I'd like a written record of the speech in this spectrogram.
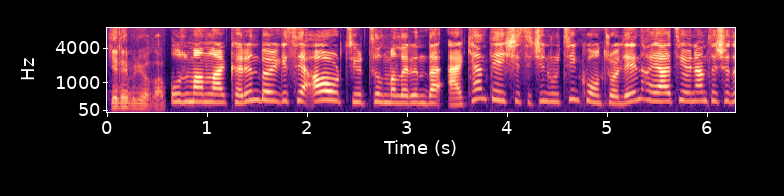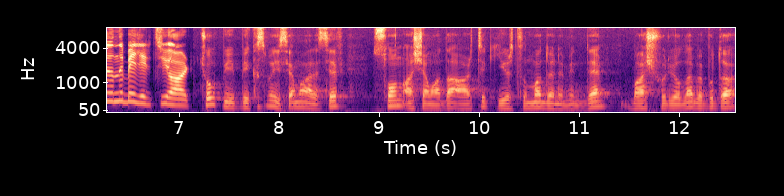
gelebiliyorlar. Uzmanlar karın bölgesi aort yırtılmalarında erken teşhis için rutin kontrollerin hayati önem taşıdığını belirtiyor. Çok büyük bir kısmı ise maalesef son aşamada artık yırtılma döneminde başvuruyorlar ve bu da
